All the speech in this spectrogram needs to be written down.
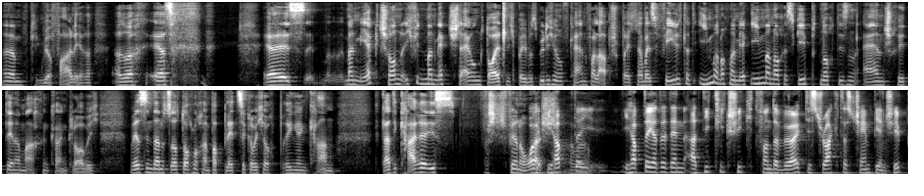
Ähm, klingt wie ein Fahrlehrer. Also er ist, ist, man merkt schon, ich finde, man merkt Steigerung deutlich bei ihm. Das würde ich ihm auf keinen Fall absprechen. Aber es fehlt halt immer noch, man merkt immer noch, es gibt noch diesen einen Schritt, den er machen kann, glaube ich. Wer es ihn dann doch noch ein paar Plätze, glaube ich, auch bringen kann. Klar, die Karre ist für einen Arsch. Ich habe da, hab da ja den Artikel geschickt von der World Destructors Championship.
